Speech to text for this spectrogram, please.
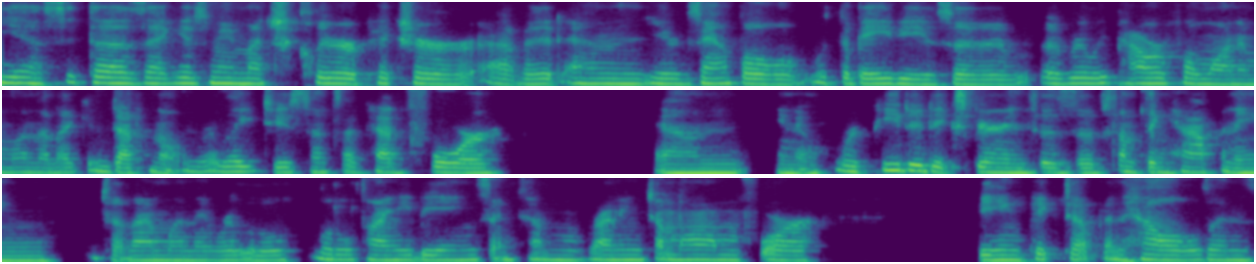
Yes, it does. That gives me a much clearer picture of it. And your example with the baby is a, a really powerful one and one that I can definitely relate to since I've had four and you know repeated experiences of something happening to them when they were little little tiny beings and come running to mom for being picked up and held and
